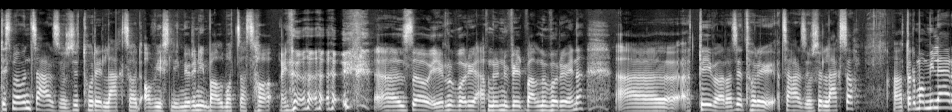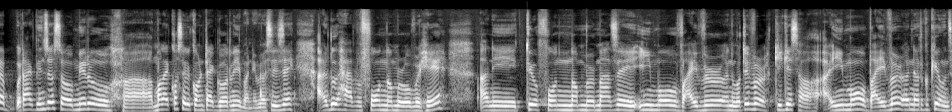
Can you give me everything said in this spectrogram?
त्यसमा पनि चार्जहरू चाहिँ थोरै लाग्छ अभियसली मेरो नि बालबच्चा छ होइन? सो हेर्नु पऱ्यो आफ्नो नि पेट पाल्नु पऱ्यो होइन? त्यही भएर चाहिँ थोरै चार्जहरू चाहिँ लाग्छ। तर म मिलाएर राखिदिन्छु। सो मेरो मलाई कसरी कन्ट्याक्ट गर्ने भनेपछि चाहिँ I do have a phone number over here अनि त्यो फोन नम्बरमा चाहिँ इमो भाइबर अनि वाट एभर के के छ? इमो भाइबर अनि अर्को के हुन्छ?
